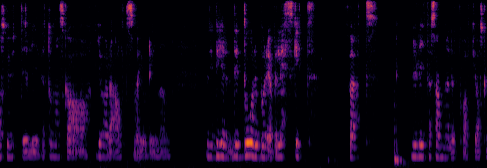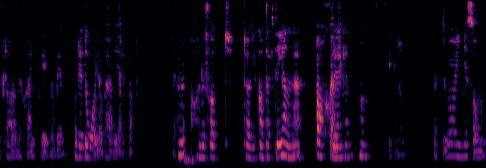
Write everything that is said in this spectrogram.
man ska ut i livet och man ska göra allt som man gjorde innan. Det är, det, det är då det börjar bli läskigt. För att nu litar samhället på att jag ska klara mig själv på egna ben. Och det är då jag behöver hjälpen. Har du, fått tagit kontakt igen nu? Ja, själv. egen? Mm. egen hand. För att det var ingen som,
